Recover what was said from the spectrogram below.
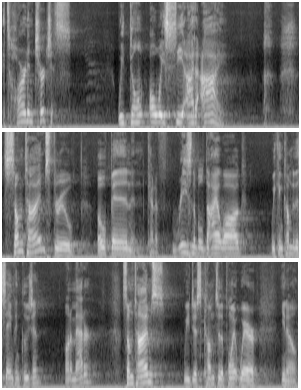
it's hard in churches. We don't always see eye to eye. Sometimes through open and kind of reasonable dialogue, we can come to the same conclusion on a matter. Sometimes we just come to the point where, you know,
